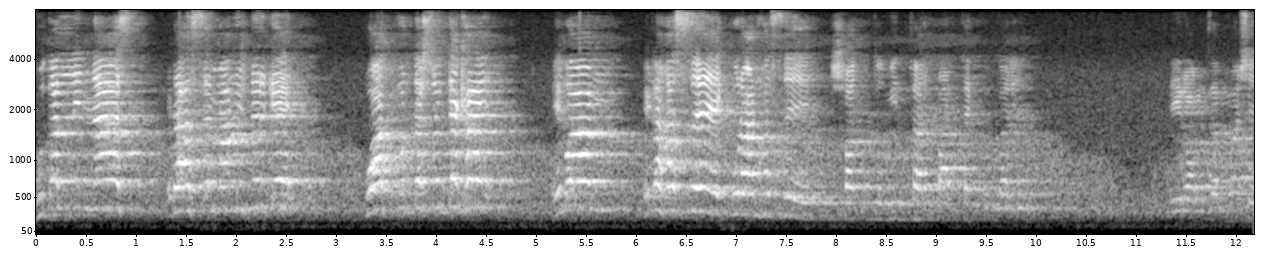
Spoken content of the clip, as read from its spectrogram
হুদাল লিন-নাস, এটা হচ্ছে মানুষদেরকে পথ প্রদর্শক দেখায় এবং এটা হচ্ছে, কোরআন হচ্ছে সত্য মিথ্যার পার্থক্যকারী এই রমজান মাসে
